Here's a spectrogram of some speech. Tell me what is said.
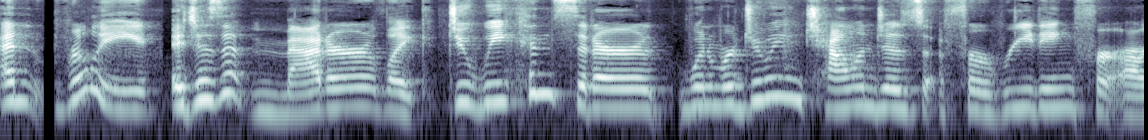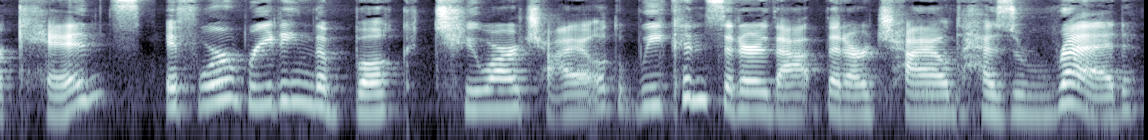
And really, it doesn't matter. Like, do we consider when we're doing challenges for reading for our kids, if we're reading the book to our child, we consider that that our child has read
